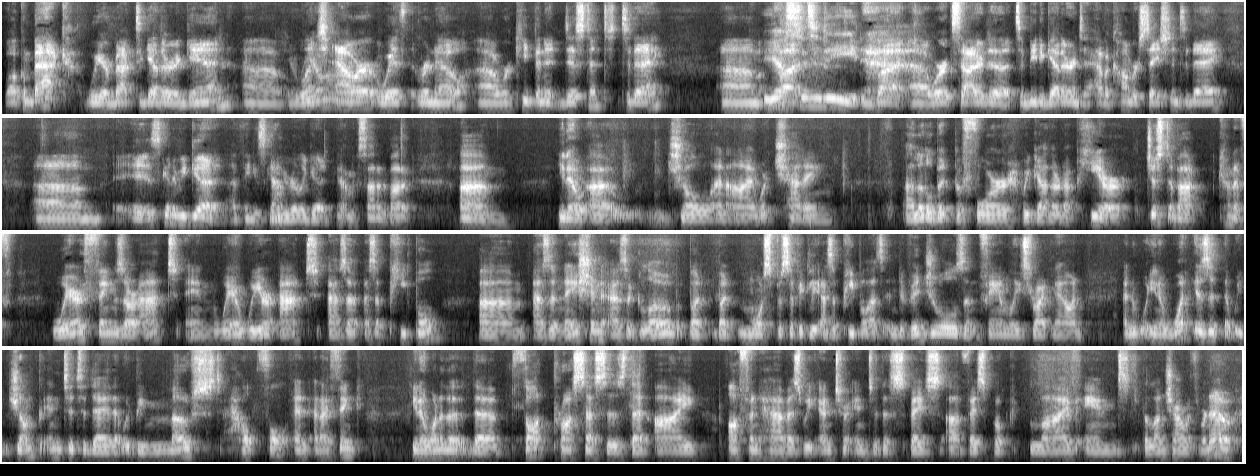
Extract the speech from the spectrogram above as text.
Welcome back. We are back together again. Uh, lunch are. hour with Renault. Uh, we're keeping it distant today. Um, Yes, but, indeed. But uh, we're excited to, to be together and to have a conversation today. Um, it's going to be good. I think it's going to Yeah. be really good. Yeah, I'm excited about it. Um, you know, uh, Joel and I were chatting a little bit before we gathered up here, just about kind of where things are at and where we're at as a as a people, um, as a nation, as a globe, but but more specifically as a people, as individuals and families right now, and and you know what is it that we jump into today that would be most helpful? And and I think, you know, one of the the thought processes that I often have as we enter into the space of Facebook Live and the lunch hour with Renault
